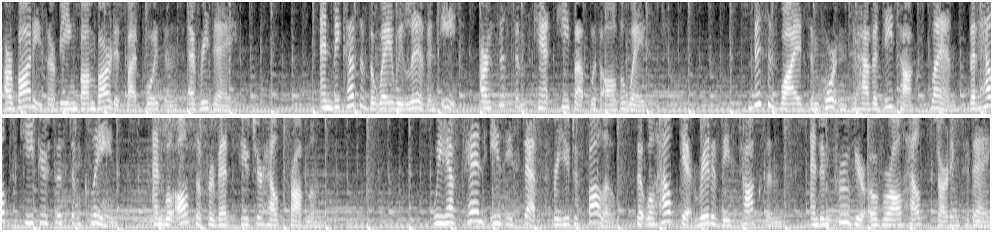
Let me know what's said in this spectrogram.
our bodies are being bombarded by poisons every day. And because of the way we live and eat, our systems can't keep up with all the waste. This is why it's important to have a detox plan that helps keep your system clean and will also prevent future health problems. We have 10 easy steps for you to follow that will help get rid of these toxins and improve your overall health starting today.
